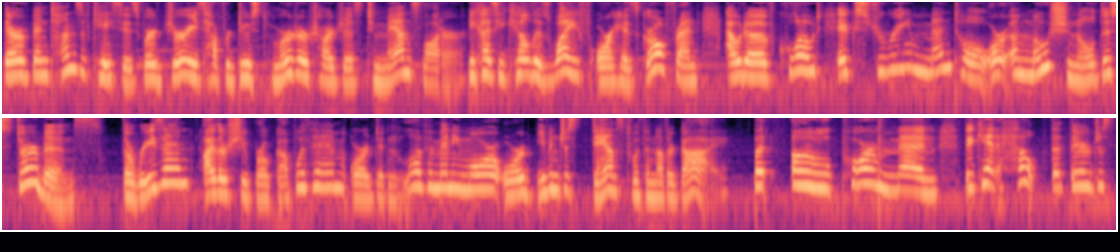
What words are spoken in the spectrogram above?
there have been tons of cases where juries have reduced murder charges to manslaughter because he killed his wife or his girlfriend out of, quote, extreme mental or emotional disturbance. The reason? Either she broke up with him, or didn't love him anymore, or even just danced with another guy. But oh, poor men. They can't help that they're just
